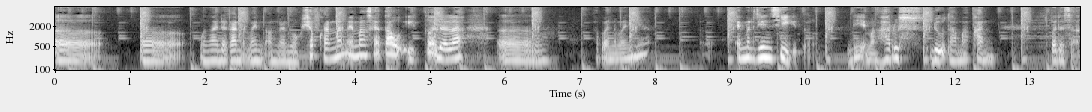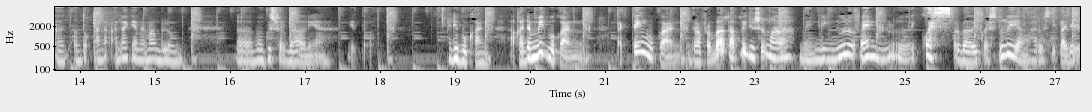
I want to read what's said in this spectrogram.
uh, uh, mengadakan main online workshop? Karena memang saya tahu itu adalah uh, apa namanya emergency gitu. Loh jadi emang harus diutamakan pada saat untuk anak-anak yang memang belum uh, bagus verbalnya gitu jadi bukan akademik bukan acting bukan verbal tapi justru malah mending dulu main dulu request verbal request dulu yang harus dipelajari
